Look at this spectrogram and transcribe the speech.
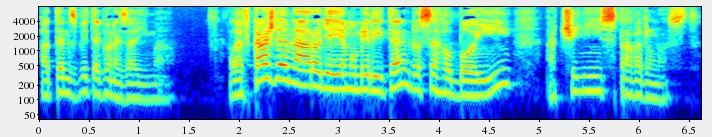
a ten zbytek ho nezajímá. Ale v každém národě je mu milý ten, kdo se ho bojí a činí spravedlnost.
